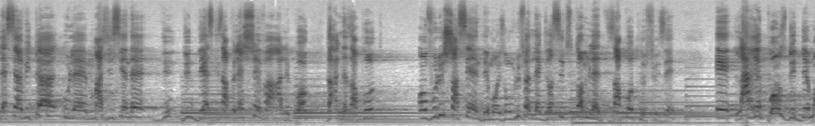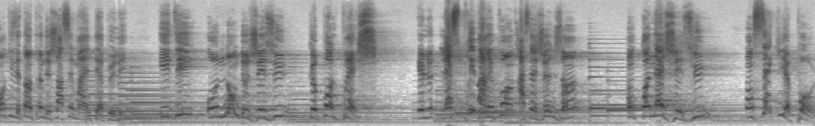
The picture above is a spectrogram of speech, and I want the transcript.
les, serviteurs ou les magiciens d'une déesse qui s'appelait Sheva à l'époque, dans des apôtres, ont voulu chasser un démon. Ils ont voulu faire de l'exorcisme comme les apôtres le faisaient. Et la réponse du démon qu'ils étaient en train de chasser m'a interpellé. Il dit au nom de Jésus que Paul prêche. Et l'Esprit va répondre à ces jeunes gens, on connaît Jésus, on sait qui est Paul.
